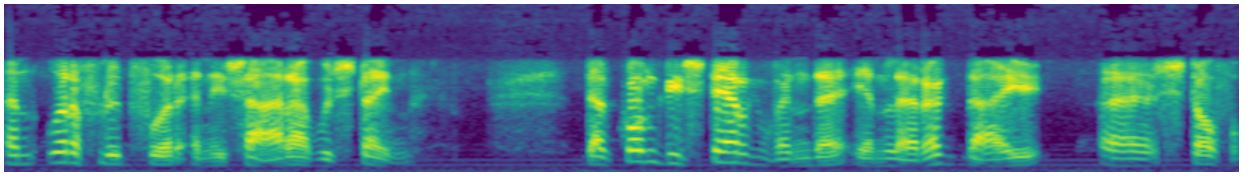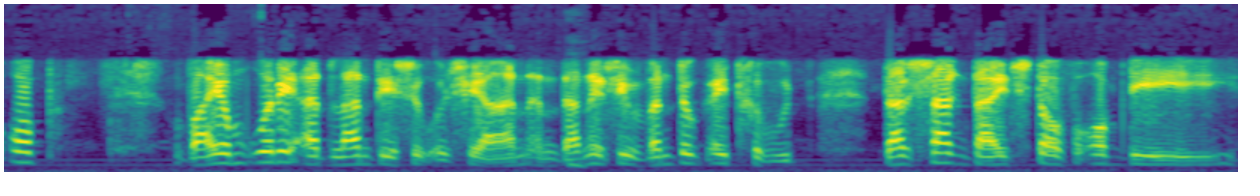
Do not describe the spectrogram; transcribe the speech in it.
in oorvloed voor in die Sahara woestyn. Dan kom die sterk winde en hulle ruk daai uh, stof op waai hom oor die Atlantiese Oseaan en dan is die wind ook uitgewoed. Dan sak daai stof op die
